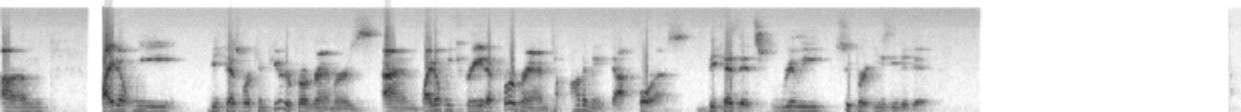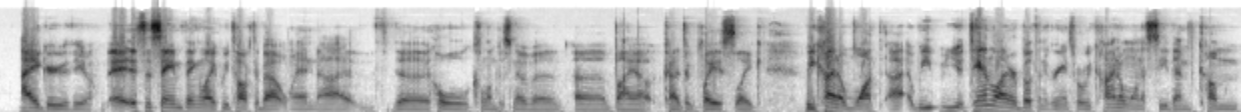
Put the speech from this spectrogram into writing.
Um, why don't we? Because we're computer programmers, um, why don't we create a program to automate that for us? Because it's really super easy to do. I agree with you. It's the same thing like we talked about when uh, the whole Columbus Nova uh, buyout kind of took place. Like we kind of want uh, we you, Dan and I are both in agreement where we kind of want to see them come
